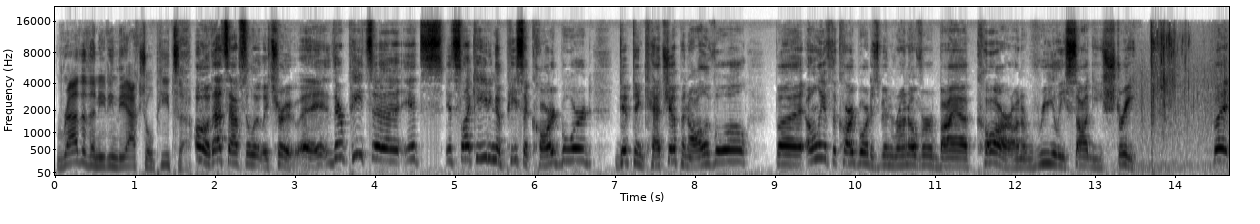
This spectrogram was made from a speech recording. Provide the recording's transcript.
rather than eating the actual pizza. Oh, that's absolutely true. Uh, their pizza, it's it's like eating a piece of cardboard dipped in ketchup and olive oil, but only if the cardboard has been run over by a car on a really soggy street. But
